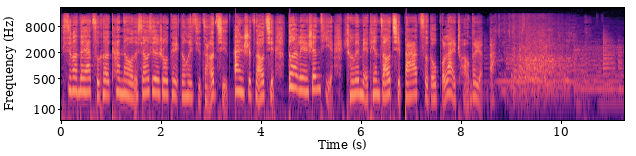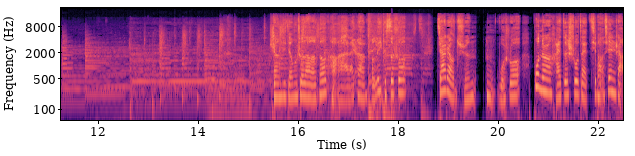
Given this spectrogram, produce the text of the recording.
希望大家此刻看到我的消息的时候，可以跟我一起早起，按时早起，锻炼身体，成为每天早起八次都不赖床的人吧。上期节目说到了高考啊，来看 Felix 说，家长群。嗯，我说不能让孩子输在起跑线上。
